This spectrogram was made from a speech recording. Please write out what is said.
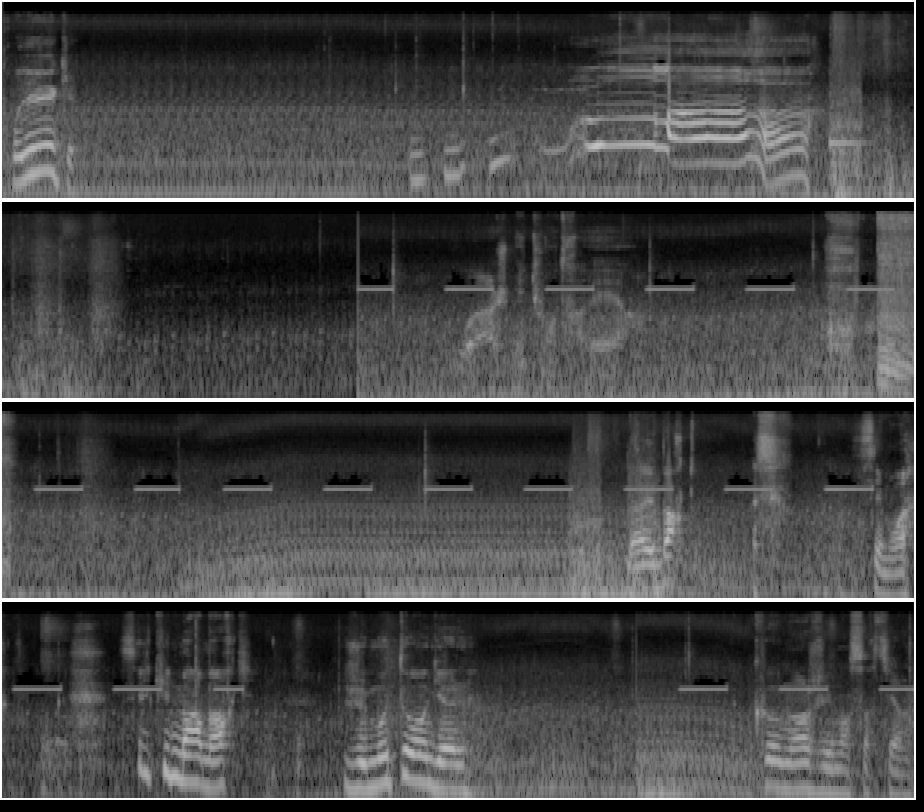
Produc oh je mets tout en travers. Bah, Bart, c'est moi. C'est le cul de ma remorque. Je m'auto-engueule. Comment je vais m'en sortir là?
